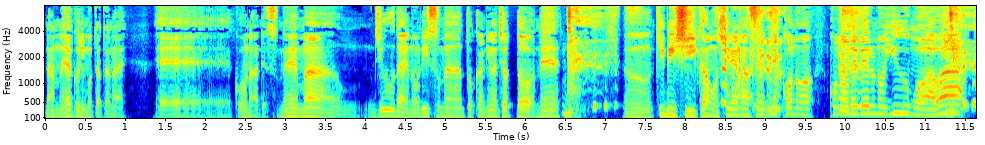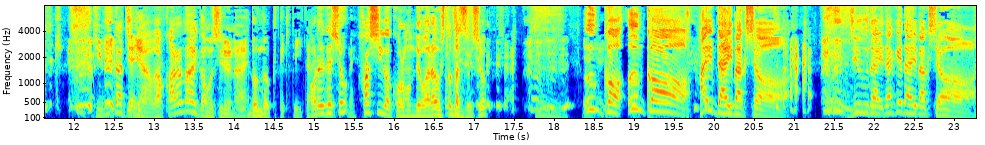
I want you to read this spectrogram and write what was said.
何の役にも立たない、えーコーナーですね。まあ、10代のリスナーとかにはちょっとね、うん、厳しいかもしれませんね。この、このレベルのユーモアは、君たちにはわからないかもしれない。どんどん送ってきていただあれでしょ？ね。箸が転んで笑う人たちでしょ？うんこ、うんこはい、大爆笑 !10 代だけ大爆笑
